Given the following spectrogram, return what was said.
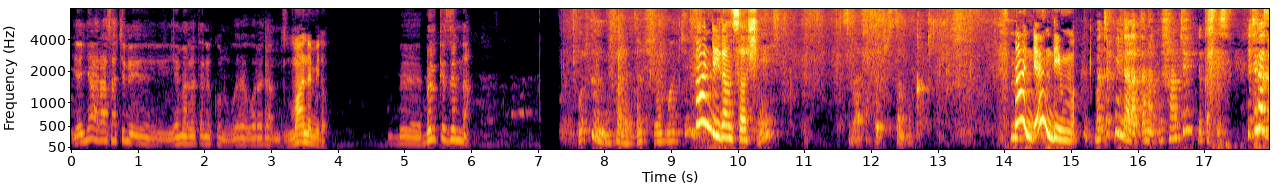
የኛ ራሳችን የመረጠን እኮ ነው። ወረ- ወረዳ አምስት ማን ነው የሚለው? ብልቅዝና አንዴ ዳንሳሽ አንዴ አንዴማ። በጥፊ እንዳላጠናግርሽ አንቺ ልክስክስ ቀና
